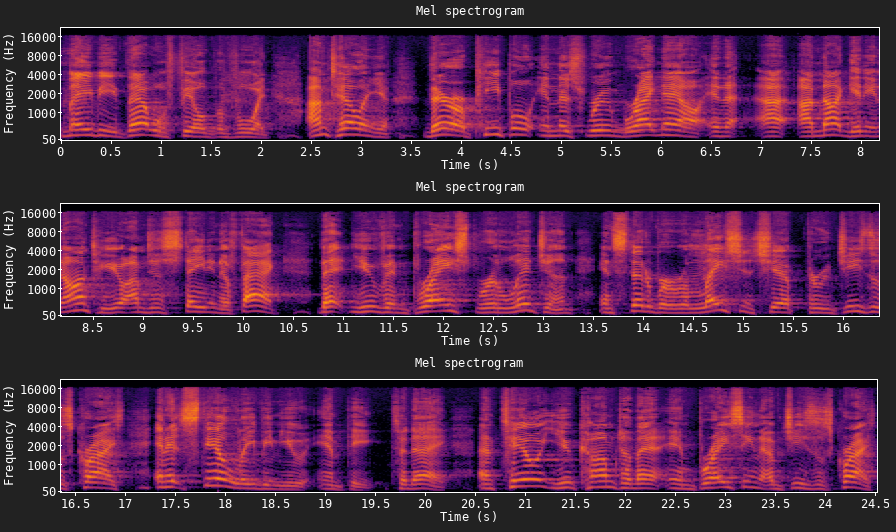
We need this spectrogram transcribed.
maybe that will fill the void. I'm telling you, there are people in this room right now, and I, am not getting on to you, I'm just stating a fact that you've embraced religion instead of a relationship through Jesus Christ, and it's still leaving you empty today until you come to that embracing of Jesus Christ.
